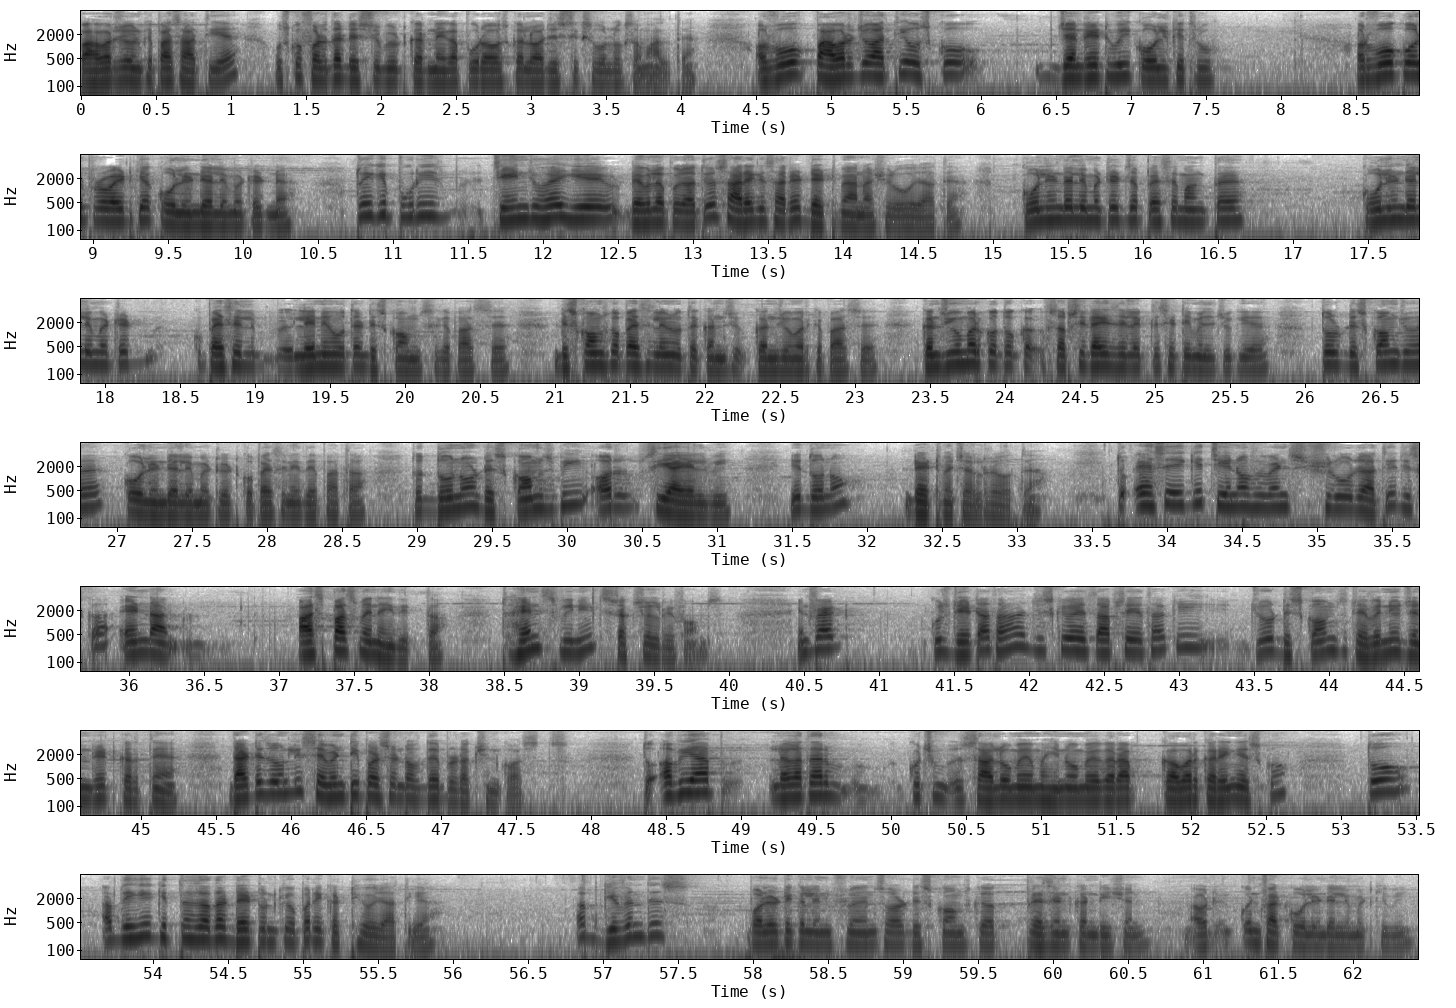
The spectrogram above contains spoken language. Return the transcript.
पावर जो उनके पास आती है, उसको फर्दर डिस्ट्रीब्यूट करने का पूरा उसका लॉजिस्टिक्स वो लोग संभालते हैं। और वो पावर जो आती है, उसको जनरेट हुई कोल के थ्रू और वो कोल प्रोवाइड किया कोल इंडिया लिमिटेड ने। तो ये पूरी चेन जो है, ये डेवलप हो जाती है और सारे के सारे डेट में आना शुरू हो जाते हैं। कोल इंडिया लिमिटेड जब पैसे माँगता है कोल इंडिया लिमिटेड को पैसे लेने होते हैं डिस्कॉम्स के पास से। डिस्कॉम्स को पैसे लेने होते हैं कंज्यूमर के पास से। कंज्यूमर को तो सब्सिडाइज इलेक्ट्रिसिटी मिल चुकी है। तो डिस्कॉम जो है कोल इंडिया लिमिटेड को पैसे नहीं दे पाता। तो दोनों डिस्कॉम्स भी और सीआईएल भी, ये दोनों डेट में चल रहे होते हैं। तो ऐसे एक ये चेन ऑफ़ इवेंट्स शुरू हो जाती है, जिसका एंड आसपास में नहीं दिखता। तो hence we need structural reforms in fact कुछ डेटा था, जिसके हिसाब से ये था कि जो डिस्कॉम्स रेवेन्यू जनरेट करते हैं that is only seventy percent of their production cost तो अभी आप लगातार कुछ सालों में, महीनों में अगर आप कवर करेंगे इसको तो अब देखिए कितना ज़्यादा डेट उनके ऊपर इकट्ठी हो जाती है। अब गिवन दिस पॉलिटिकल इन्फ्लुएंस और डिस्कॉम्स का प्रेजेंट कंडीशन और in fact coal India limit की भी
